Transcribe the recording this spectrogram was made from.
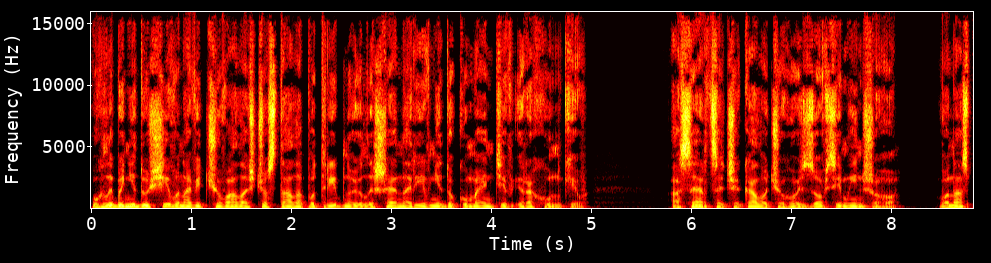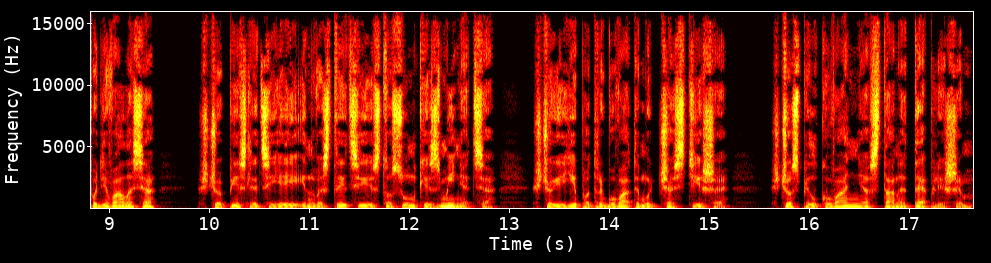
У глибині душі вона відчувала, що стала потрібною лише на рівні документів і рахунків. А серце чекало чогось зовсім іншого. Вона сподівалася, що після цієї інвестиції стосунки зміняться, що її потребуватимуть частіше, що спілкування стане теплішим.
